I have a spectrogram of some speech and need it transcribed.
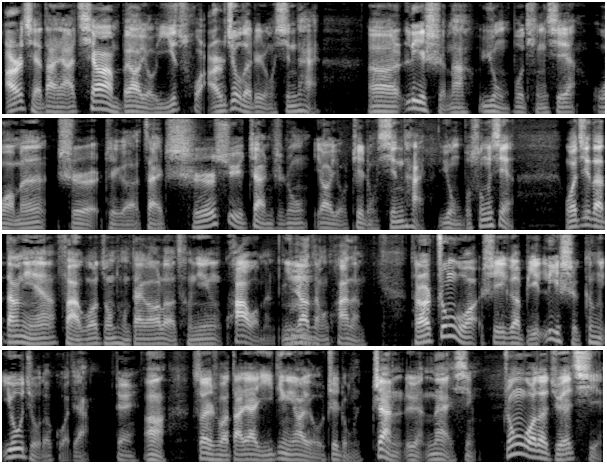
而且大家千万不要有一蹴而就的这种心态。呃，历史呢永不停歇，我们是这个在持续战之中要有这种心态，永不松懈。我记得当年法国总统戴高乐曾经夸我们，你知道怎么夸的？他说中国是一个比历史更悠久的国家对，啊，所以说大家一定要有这种战略耐性。中国的崛起，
